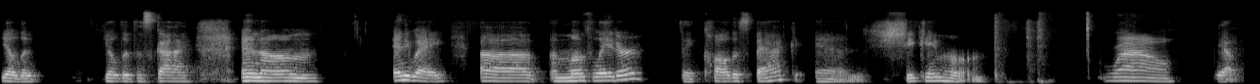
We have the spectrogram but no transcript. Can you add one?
yelled at yelled at this guy, and um, anyway, uh, a month later, they called us back and she came home. Wow. Yep.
